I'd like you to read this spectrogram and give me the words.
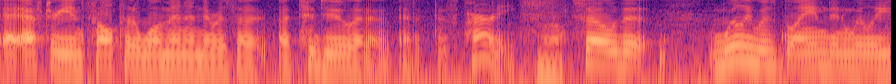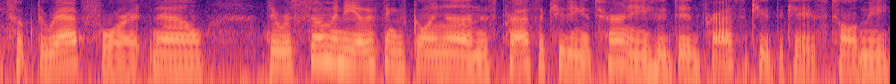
after he insulted a woman, and there was a, a to-do at, at this party. Wow. So the Willie was blamed, and Willie took the rap for it. Now, there were so many other things going on. This prosecuting attorney who did prosecute the case told me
